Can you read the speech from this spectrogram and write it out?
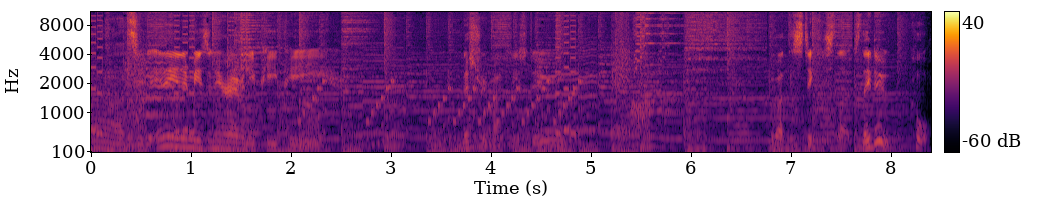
Uh, let's see, do any enemies in here have any PP? Mystery monkeys do. What about the sticky slugs? They do. Cool.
